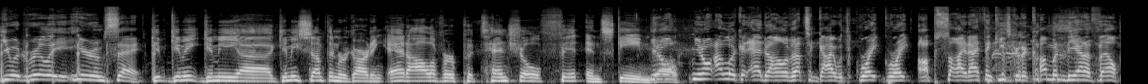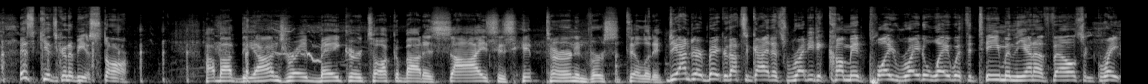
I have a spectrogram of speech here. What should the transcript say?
you would really hear him say. Give, give me, give me, uh, give me something regarding Ed Oliver potential fit and scheme. You Go. know, you know, I look at Ed Oliver. That's a guy with great, great upside. I think he's going to come into the NFL. This kid's going to be a star. How about DeAndre Baker? Talk about his size, his hip turn, and versatility. DeAndre Baker, that's a guy that's ready to come in, play right away with the team in the NFL. It's a great,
